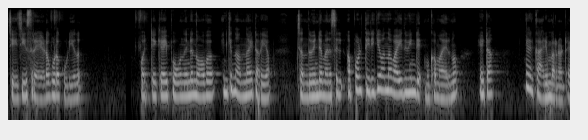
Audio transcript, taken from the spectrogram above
ചേച്ചി ശ്രേയയുടെ കൂടെ കൂടിയത്. ഒറ്റയ്ക്കായി പോകുന്നതിന്റെ നോവ് എനിക്ക് നന്നായിട്ടറിയാം ചന്തുവിന്റെ മനസ്സിൽ അപ്പോൾ തിരികെ വന്ന വൈദുവിന്റെ മുഖമായിരുന്നു. ഏട്ടാ ഞാൻ ഒരു കാര്യം പറഞ്ഞോട്ടെ?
